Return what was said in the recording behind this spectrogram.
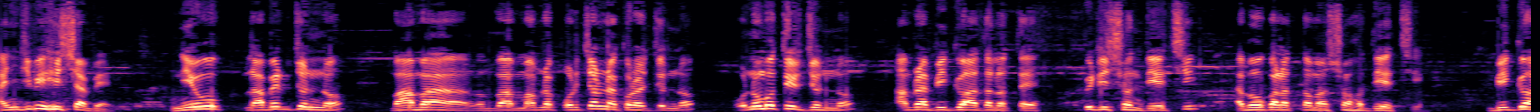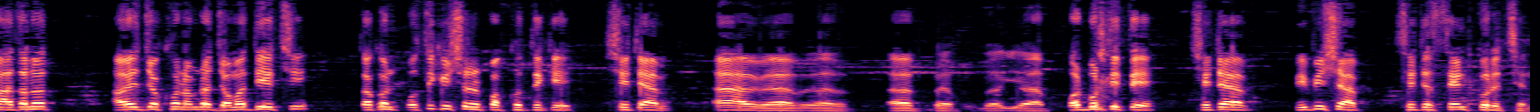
আইনজীবী হিসাবে নিয়োগ লাভের জন্য বা মামলা পরিচালনা করার জন্য, অনুমতির জন্য আমরা বিজ্ঞ আদালতে পিটিশন দিয়েছি এবং ওকালতনামা সহ দিয়েছি। বিজ্ঞ আদালত যখন আমরা জমা দিয়েছি, তখন প্রসিকিউশনের পক্ষ থেকে সেটা পরবর্তীতে সেটা পিপি সাহেব সেটা সেন্ড করেছেন।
